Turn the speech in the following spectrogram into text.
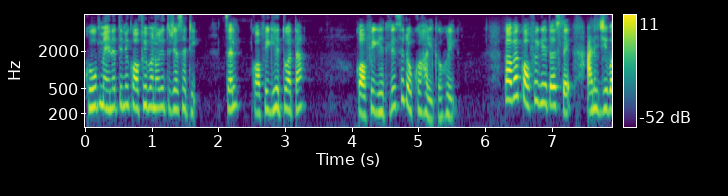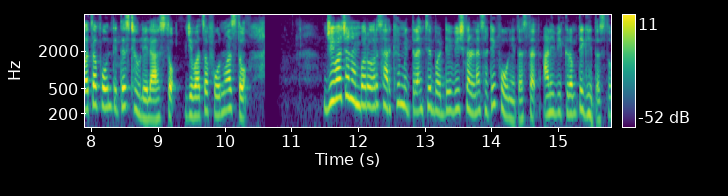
खूप मेहनतीने कॉफी बनवली तुझ्यासाठी. चल कॉफी घे तू आता. कॉफी घेतलीच डोकं हलकं होईल. काव्या कॉफी घेत असते? आणि जीवाचा फोन तिथेच ठेवलेला असतो. जीवाचा फोन वाचतो जीवाच्या नंबरवर सारखे मित्रांचे बड्डे विश करण्यासाठी फोन येत असतात आणि विक्रम ते घेत असतो.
